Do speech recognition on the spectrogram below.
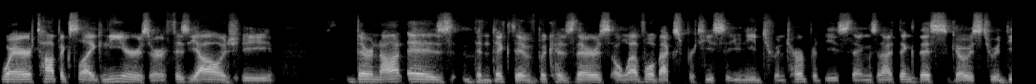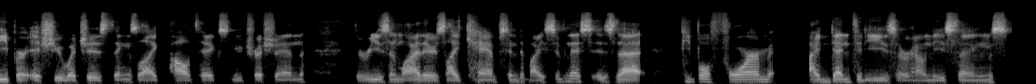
Where topics like NIRS or physiology, they're not as vindictive because there's a level of expertise that you need to interpret these things. And I think this goes to a deeper issue, which is things like politics, nutrition. The reason why there's like camps and divisiveness is that people form identities around these things.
